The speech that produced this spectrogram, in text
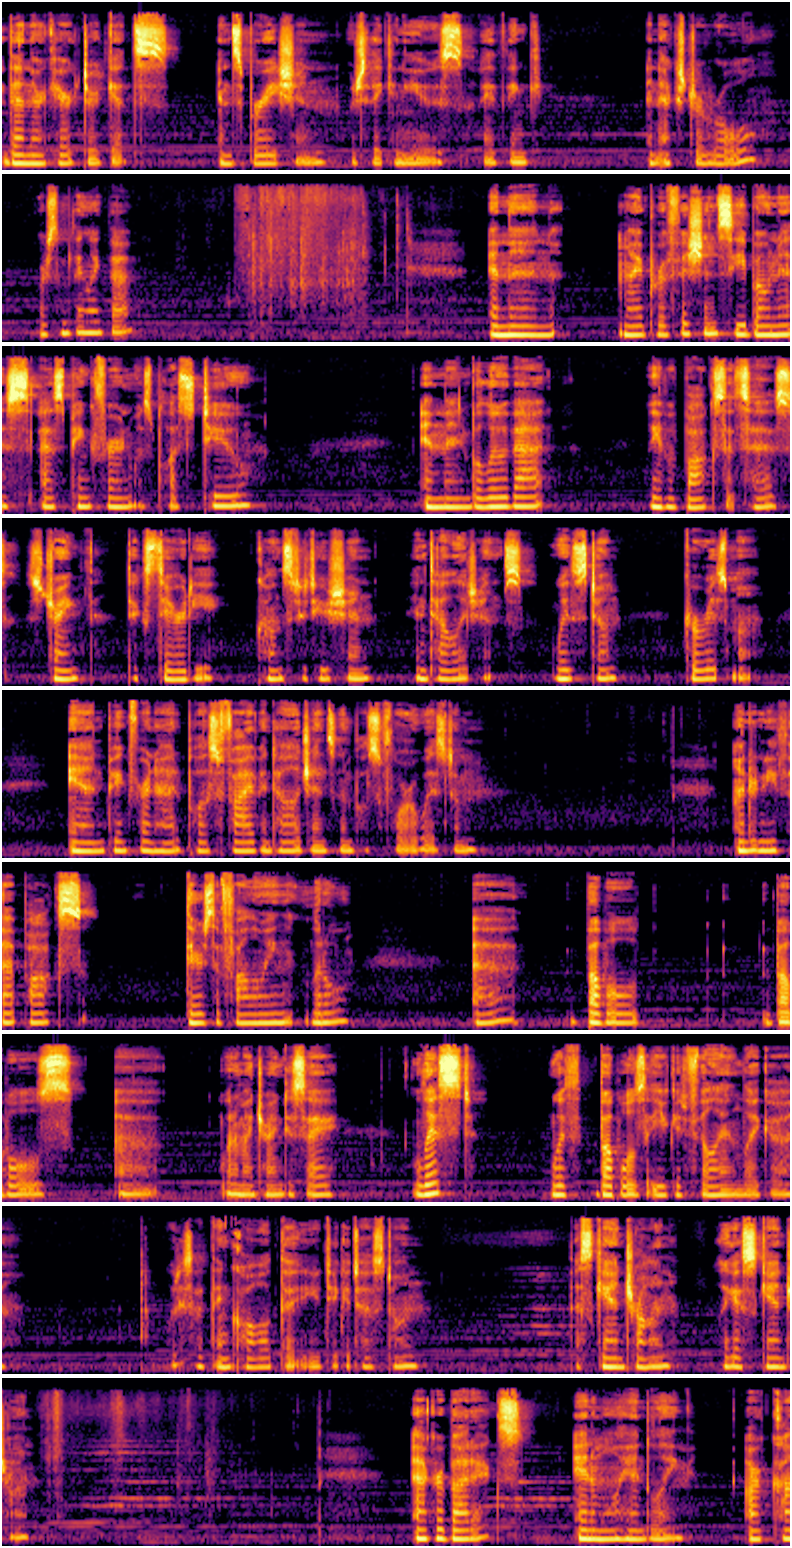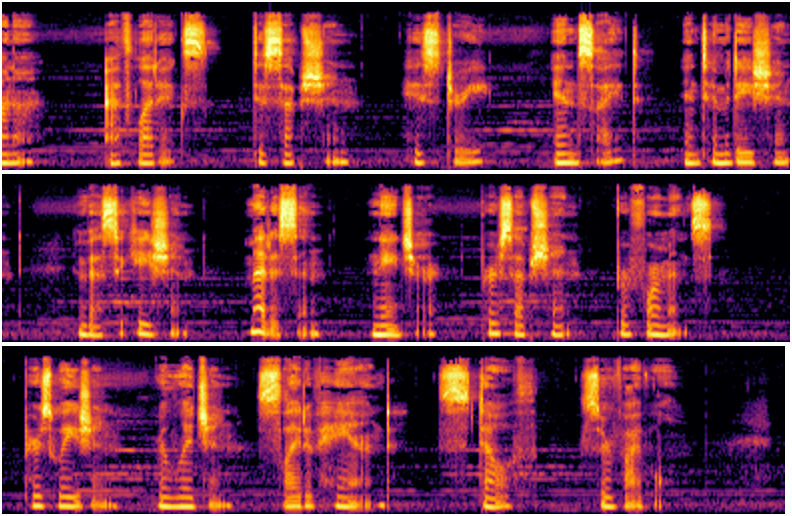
then their character gets inspiration, which they can use, I think, an extra role or something like that. And then my proficiency bonus as Pink Fern was plus two. And then below that, we have a box that says strength, dexterity, constitution, intelligence, wisdom, charisma. And Pink Fern had plus five intelligence and plus four wisdom. Underneath that box, there's the following little uh, bubble bubbles. Uh, what am I trying to say? List with bubbles that you could fill in, like a what is that thing called that you take a test on? A scantron, like a scantron. Acrobatics, animal handling, arcana, athletics, deception, history, insight, intimidation, investigation, medicine, nature, perception, performance, persuasion, religion, sleight of hand, stealth, survival.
